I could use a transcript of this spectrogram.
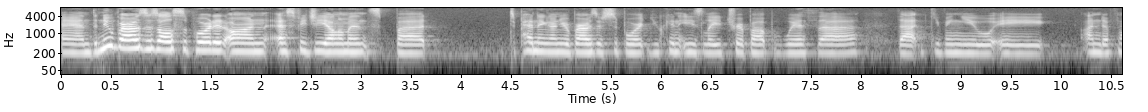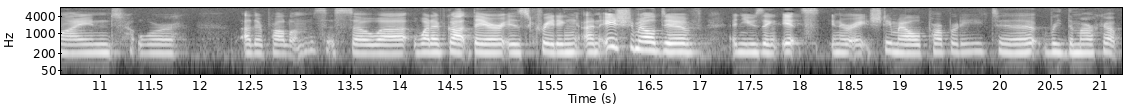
and the new browsers all supported on SVG elements, but depending on your browser support, you can easily trip up with uh, that giving you a undefined or other problems. So uh, what I've got there is creating an HTML div and using its inner HTML property to read the markup.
